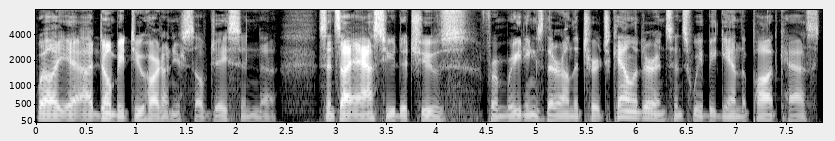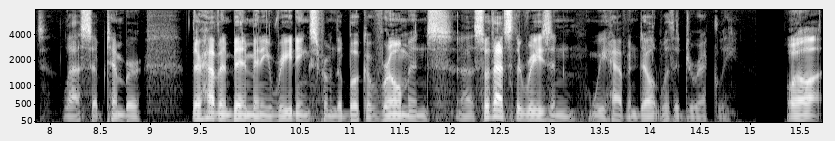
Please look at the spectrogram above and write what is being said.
Well, yeah, uh, don't be too hard on yourself, Jason. Uh, since I asked you to choose from readings that are on the church calendar, and since we began the podcast last September, there haven't been many readings from the book of Romans. Uh, so that's the reason we haven't dealt with it directly. Well,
